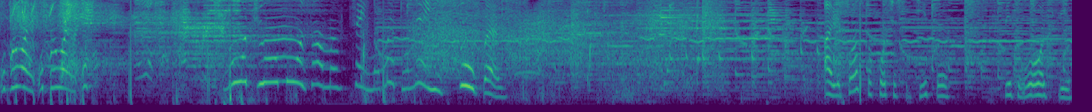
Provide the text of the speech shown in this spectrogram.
Убиваємо, убиваємо. уб- Ну чому саме в цей момент у неї супер? Але просто хоче сидіти в підлозі.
